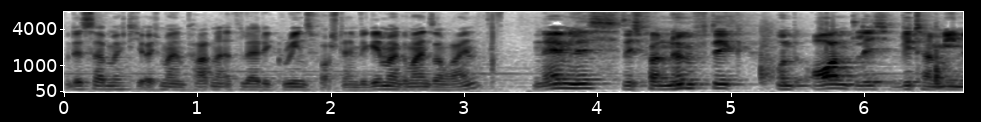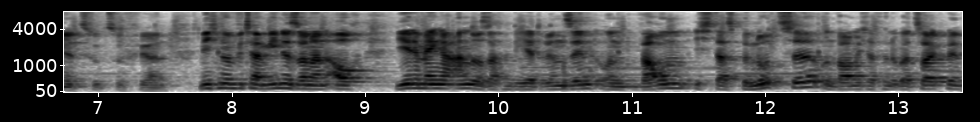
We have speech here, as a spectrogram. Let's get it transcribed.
Und deshalb möchte ich euch meinen Partner Athletic Greens vorstellen. Wir gehen mal gemeinsam rein. Nämlich sich vernünftig und ordentlich Vitamine zuzuführen. Nicht nur Vitamine, sondern auch jede Menge andere Sachen, die hier drin sind. Und warum ich das benutze und warum ich davon überzeugt bin,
